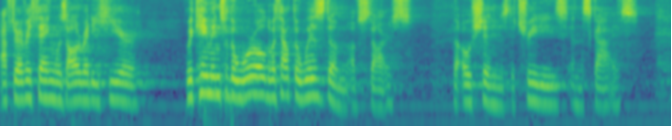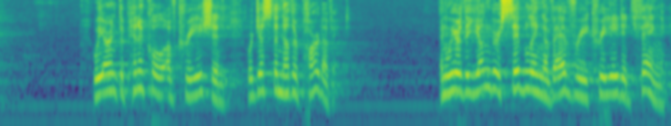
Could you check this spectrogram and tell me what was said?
after everything was already here. We came into the world without the wisdom of stars, the oceans, the trees, and the skies. We aren't the pinnacle of creation, we're just another part of it. And we are the younger sibling of every created thing.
